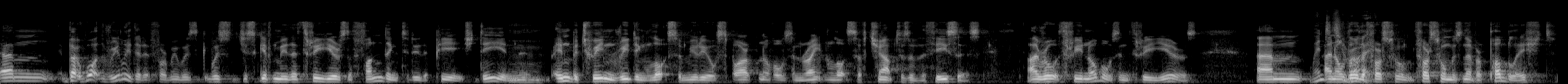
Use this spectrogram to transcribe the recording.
um, but what really did it for me was was just giving me the three years of funding to do the PhD, and mm. in between reading lots of Muriel Spark novels and writing lots of chapters of the thesis, I wrote three novels in three years. Um, and although the first one first one was never published,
